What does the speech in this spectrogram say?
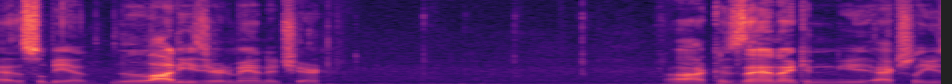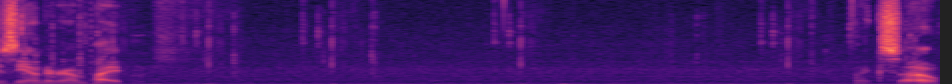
Yeah, this will be a lot easier to manage here. Because uh, then I can actually use the underground pipe. Like so.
